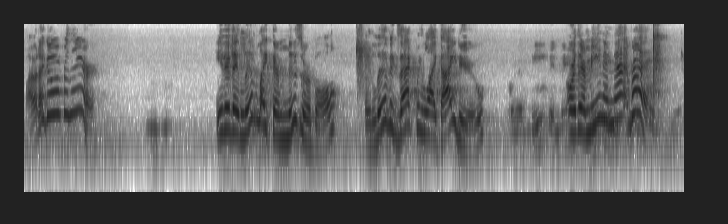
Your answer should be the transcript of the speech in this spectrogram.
why would I go over there? Either they live like they're miserable, they live exactly like I do, Or they're mean and that. Or they're mean and that- right. Yeah.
